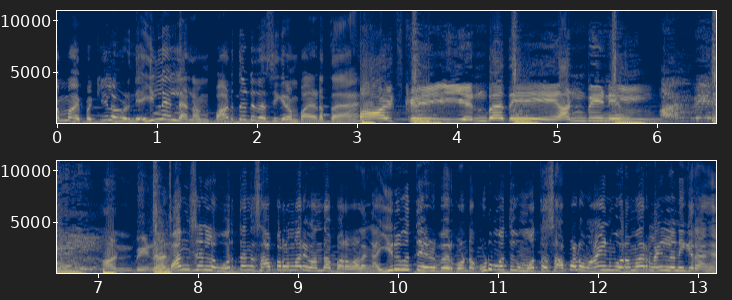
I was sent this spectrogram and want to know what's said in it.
எம்மா இப்ப கீழே விழுந்தேன் இல்ல இல்ல நம்ம படுத்துட்டு ரசிக்கிறோம்ப்பா இடத்த. வாழ்க்கை என்பதே அன்பினில். அன்பினல். ஃபங்க்ஷன்ல ஒருத்தங்க சாப்பிடுற மாதிரி வந்தா பரவாயில்லங்க. இருபத்தி ஏழு பேர் கொண்ட குடும்பத்துக்கு மொத்த சாப்பாடு வாங்கிட்டு போற மாதிரி லைன்ல நிக்கிறாங்க.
